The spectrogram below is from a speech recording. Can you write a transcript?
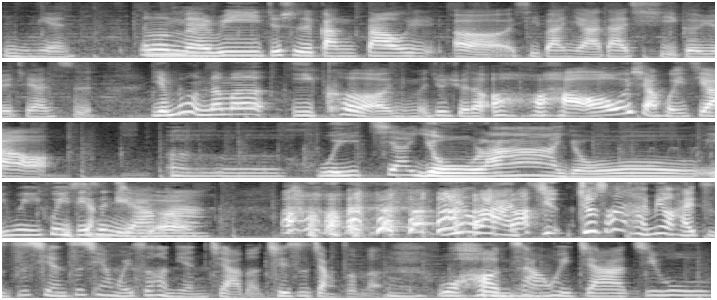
五年。那么 Mary 就是刚到呃西班牙大概七个月这样子，有没有那么一刻你们就觉得哦，好想回家哦？呃，回家有啦，有，因为会想家吗？没有啦，就就算还没有孩子之前，之前我也是很黏家的。其实讲真的，我很常回家，几乎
